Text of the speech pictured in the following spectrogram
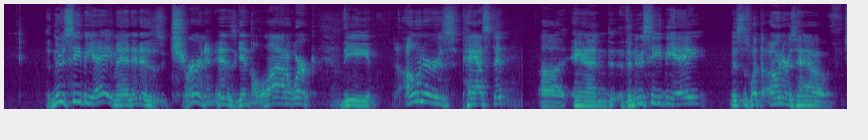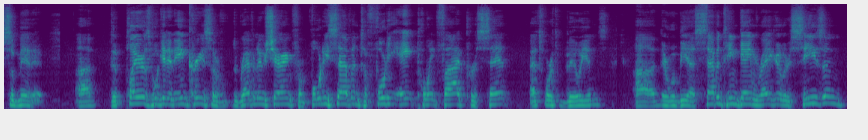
the new CBA, man, it is churning. It is getting a lot of work. The owners passed it, uh, and the new CBA, this is what the owners have submitted. Uh, the players will get an increase of the revenue sharing from 47 to 48.5%. That's worth billions. Uh, there will be a 17 game regular season.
